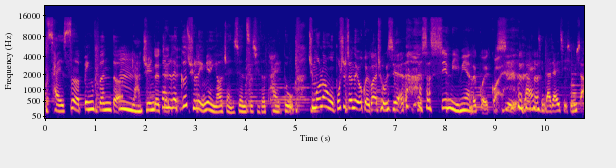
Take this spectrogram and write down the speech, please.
彩色缤纷的嗯雅君，对对但是在歌曲里面也要展现自己的态度。群魔乱舞不是真的有鬼怪出现，也是心里面的鬼怪。是来，请大家一起欣赏。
